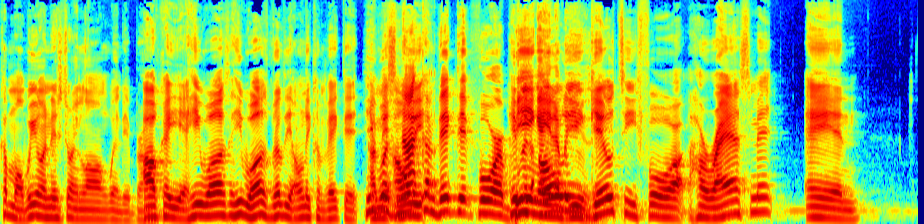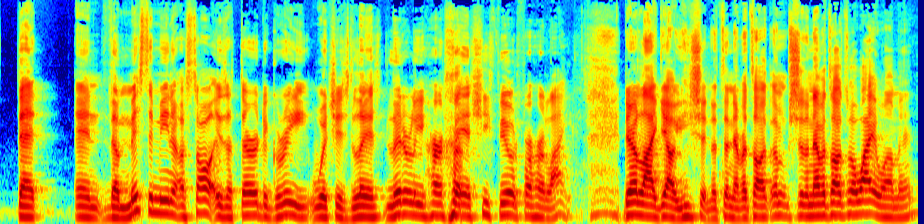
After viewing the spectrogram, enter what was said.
Come on, we on this joint long winded, bro. Okay, yeah, he was. He was really only convicted. He I mean, was not only- convicted for He being was only abuser. guilty for harassment and that and the misdemeanor assault is a third degree, which is li- literally her saying she feared for her life. They're like, yo, he shouldn't have never talked. Um, should have never talked to a white woman.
